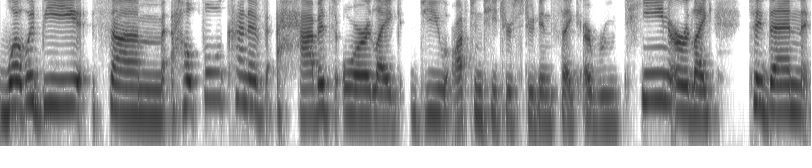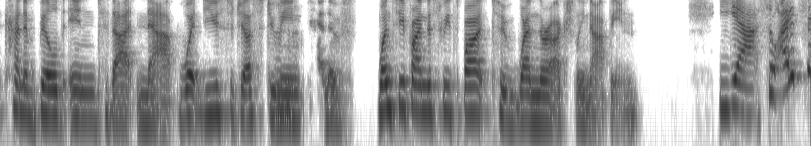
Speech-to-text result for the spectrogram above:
what would be some helpful kind of habits or like do you often teach your students like a routine or like to then kind of build into that nap what do you suggest doing mm-hmm. kind of once you find the sweet spot to when they're actually napping yeah. So I'd say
